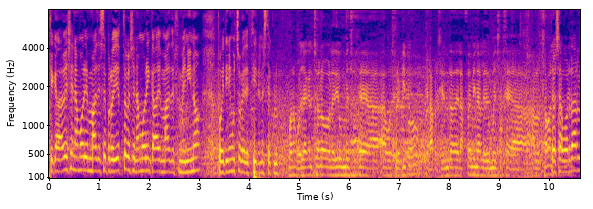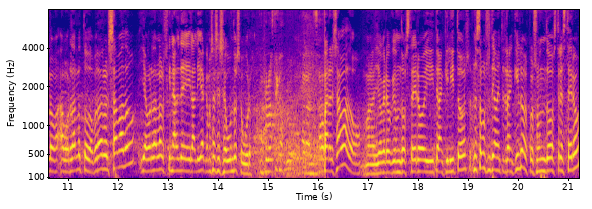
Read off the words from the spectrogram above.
que cada vez se enamoren más de este proyecto, que se enamoren cada vez más del femenino, porque tiene mucho que decir en este club. Bueno, pues ya que el Cholo le dio un mensaje a, a vuestro equipo, que la presidenta de la Féminas le dio un mensaje a, a los chavales. Pues abordarlo, abordarlo todo, abordarlo el sábado y abordarlo al final de la liga, que vamos a ser segundo seguro. ¿Un pronóstico para el sábado? Para el sábado, bueno, yo creo que un 2-0 y tranquilitos. No estamos últimamente tranquilos, pues un 2-3-0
